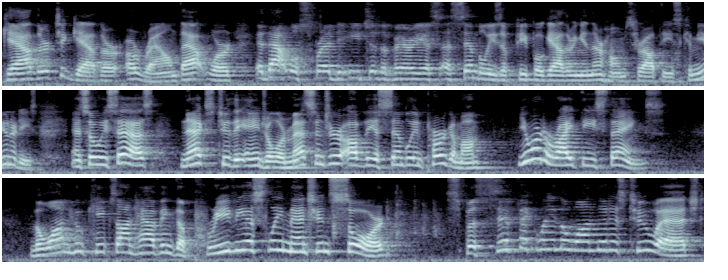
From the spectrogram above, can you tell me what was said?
gather together around that word. And that will spread to each of the various assemblies of people gathering in their homes throughout these communities. And so he says, next to the angel or messenger of the assembly in Pergamum, you are to write these things. The one who keeps on having the previously mentioned sword, specifically the one that is two edged,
